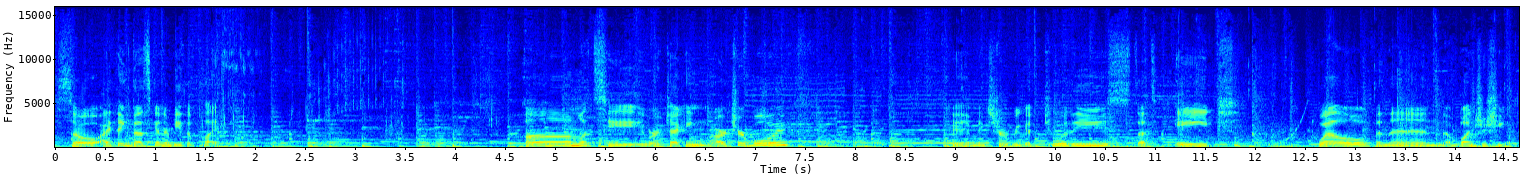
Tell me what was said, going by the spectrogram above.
So I think that's gonna be the play. Um, let's see. We're attacking Archer Boy. Okay, make sure we get two of these. That's eight, 12, and then a bunch of shield.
